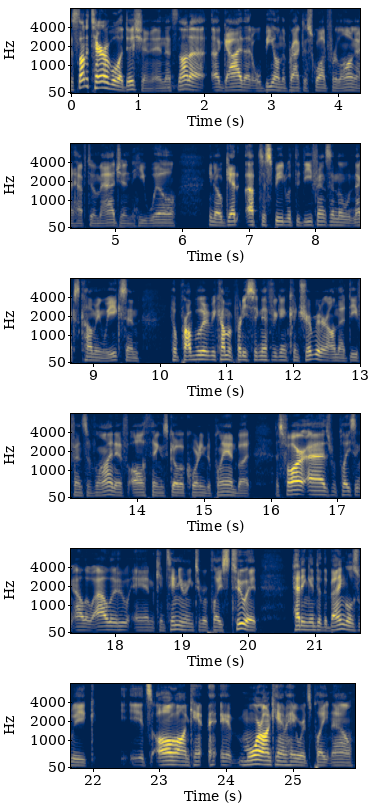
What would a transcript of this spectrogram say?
It's not a terrible addition, and that's not a, a guy that will be on the practice squad for long, I'd have to imagine. He will, you know, get up to speed with the defense in the next coming weeks, and he'll probably become a pretty significant contributor on that defensive line if all things go according to plan. But as far as replacing Alualu and continuing to replace Tuitt heading into the Bengals week, it's all on Cam, it, more on Cam Hayward's plate now.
